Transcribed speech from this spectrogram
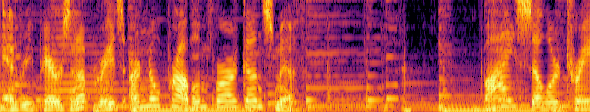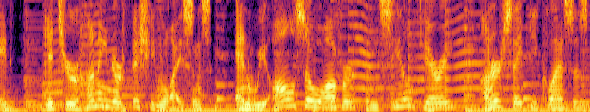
and repairs and upgrades are no problem for our gunsmith. Buy, sell, or trade, get your hunting or fishing license, and we also offer concealed carry, hunter safety classes,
